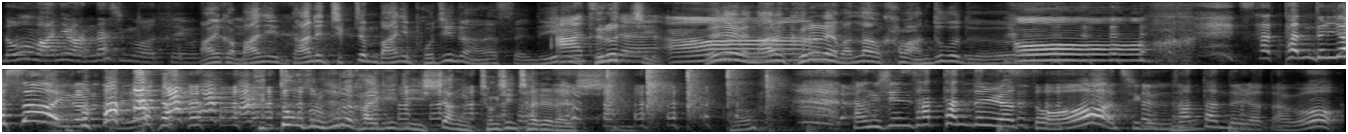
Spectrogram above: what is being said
너무 많이 만나신 것 같아요. 아니 그러니까 많이 나는 직접 많이 보지는 않았어요. 근데 얘기를 아? 들었지. 아. 왜냐면 나는 그런 애 만나면 가만 안 두거든. 어. 사탄 들렸어 이러는 거 아니야? 뒤통수를 후려 갈기지 이쌍 정신 차려라 이씨. 당신 사탄 들렸어. 지금 사탄 들렸다고.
